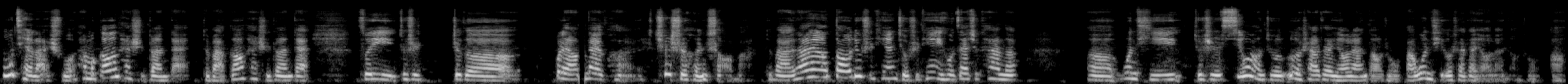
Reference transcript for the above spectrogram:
目前来说，他们刚刚开始断贷，对吧？刚刚开始断贷，所以就是这个不良贷款确实很少嘛，对吧？那要到六十天、九十天以后再去看呢，呃，问题就是希望就扼杀在摇篮当中，把问题扼杀在摇篮当中啊。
